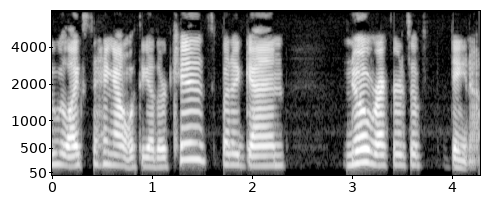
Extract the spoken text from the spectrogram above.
who likes to hang out with the other kids, but again, no records of Dana.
